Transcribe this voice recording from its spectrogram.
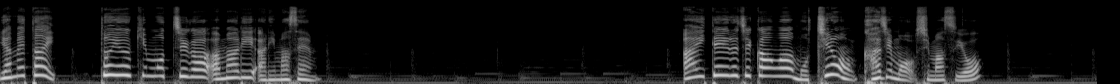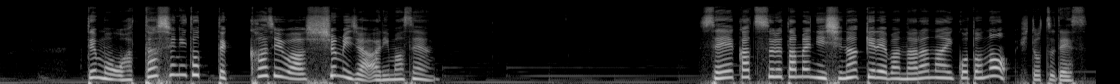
やめたいという気持ちがあまりありません。空いている時間はもちろん家事もしますよ。でも私にとって家事は趣味じゃありません。生活するためにしなければならないことの一つです。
